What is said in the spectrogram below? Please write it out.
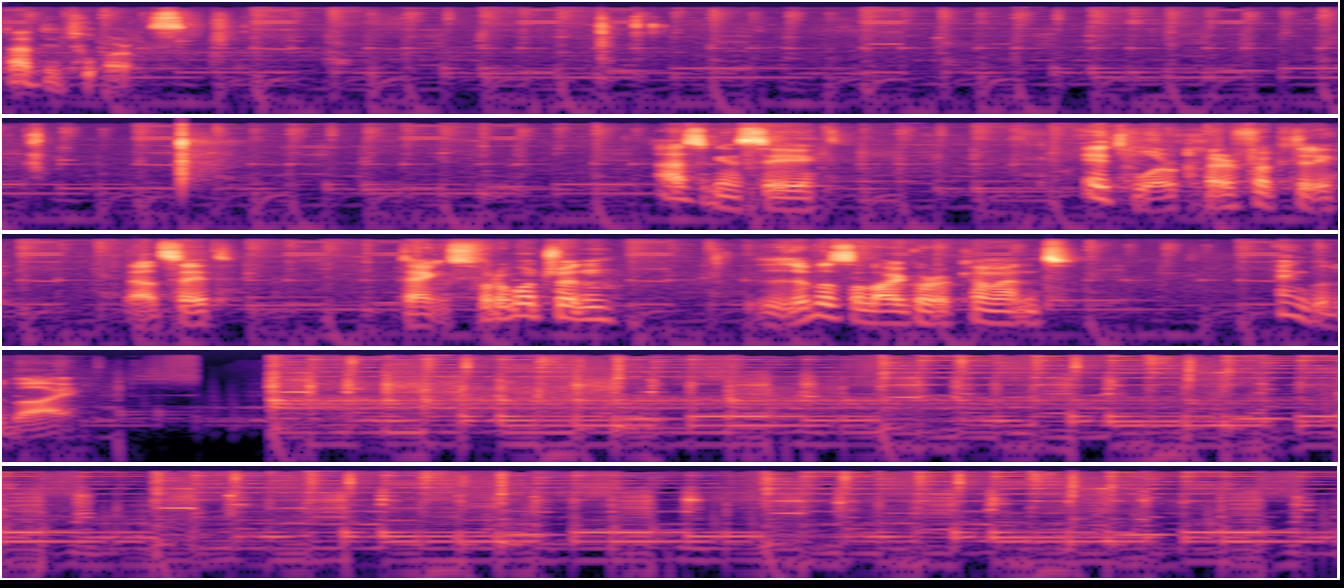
that it works. As you can see, it worked perfectly. That's it. Thanks for watching leave us a like or a comment, and goodbye.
